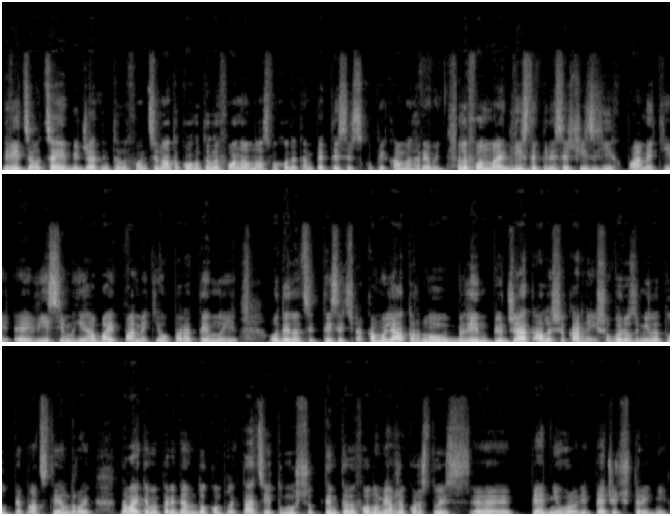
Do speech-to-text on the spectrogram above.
Дивіться, оце є бюджетний телефон. Ціна такого телефона у нас виходить там 5 тисяч з копійками гривень. Телефон має 256 гіг пам'яті, е, 8 гігабайт пам'яті оперативної, 11 тисяч акумулятор. Ну блін, бюджет, але шикарний. І щоб ви розуміли, тут 15 Android. Давайте ми перейдемо до комплектації, тому що тим телефоном я вже користуюсь е, 5 днів, вроді 5 чи 4 дні.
